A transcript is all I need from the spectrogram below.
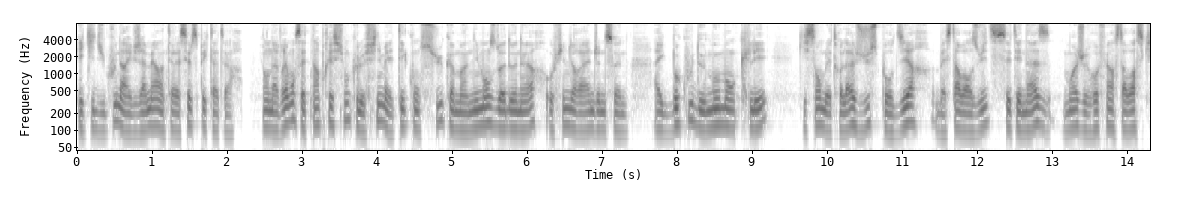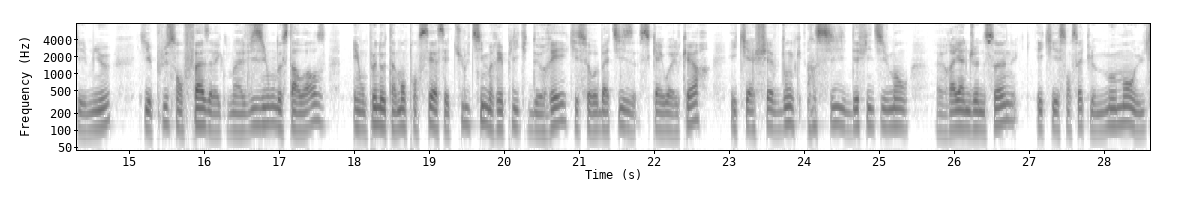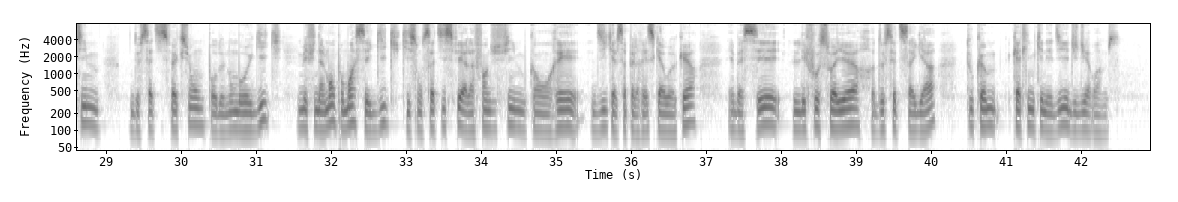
et qui du coup n'arrive jamais à intéresser le spectateur on a vraiment cette impression que le film a été conçu comme un immense doigt d'honneur au film de Ryan Johnson, avec beaucoup de moments clés qui semblent être là juste pour dire bah, Star Wars 8 c'était naze, moi je refais un Star Wars qui est mieux, qui est plus en phase avec ma vision de Star Wars. Et on peut notamment penser à cette ultime réplique de Rey qui se rebaptise Skywalker et qui achève donc ainsi définitivement euh, Ryan Johnson et qui est censé être le moment ultime de satisfaction pour de nombreux geeks, mais finalement pour moi ces geeks qui sont satisfaits à la fin du film quand Rey dit qu'elle s'appelle Rey Skywalker, eh ben c'est les fossoyeurs de cette saga, tout comme Kathleen Kennedy et J.J. Abrams.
